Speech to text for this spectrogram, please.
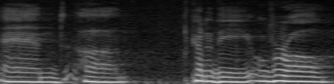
and uh, kind of the overall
